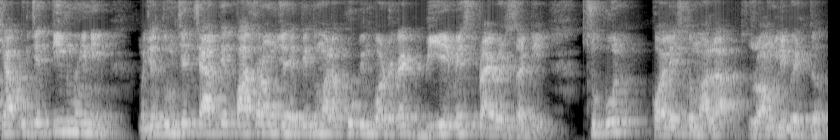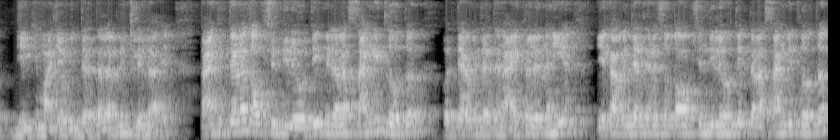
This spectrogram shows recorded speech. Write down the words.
ह्या पुढचे तीन महिने म्हणजे तुमचे चार ते पाच राऊंड जे आहेत ते तुम्हाला खूप इम्पॉर्टंट आहेत बी एम एस प्रायव्हेटसाठी चुकून कॉलेज तुम्हाला रॉंगली भेटतं जे की माझ्या विद्यार्थ्याला भेटलेलं आहे. कारण की त्यालाच ऑप्शन दिले होते मी त्याला सांगितलं होतं पण त्या विद्यार्थ्याने ऐकलं नाहीये. एका विद्यार्थ्याने स्वतः ऑप्शन दिले होते त्याला सांगितलं होतं.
